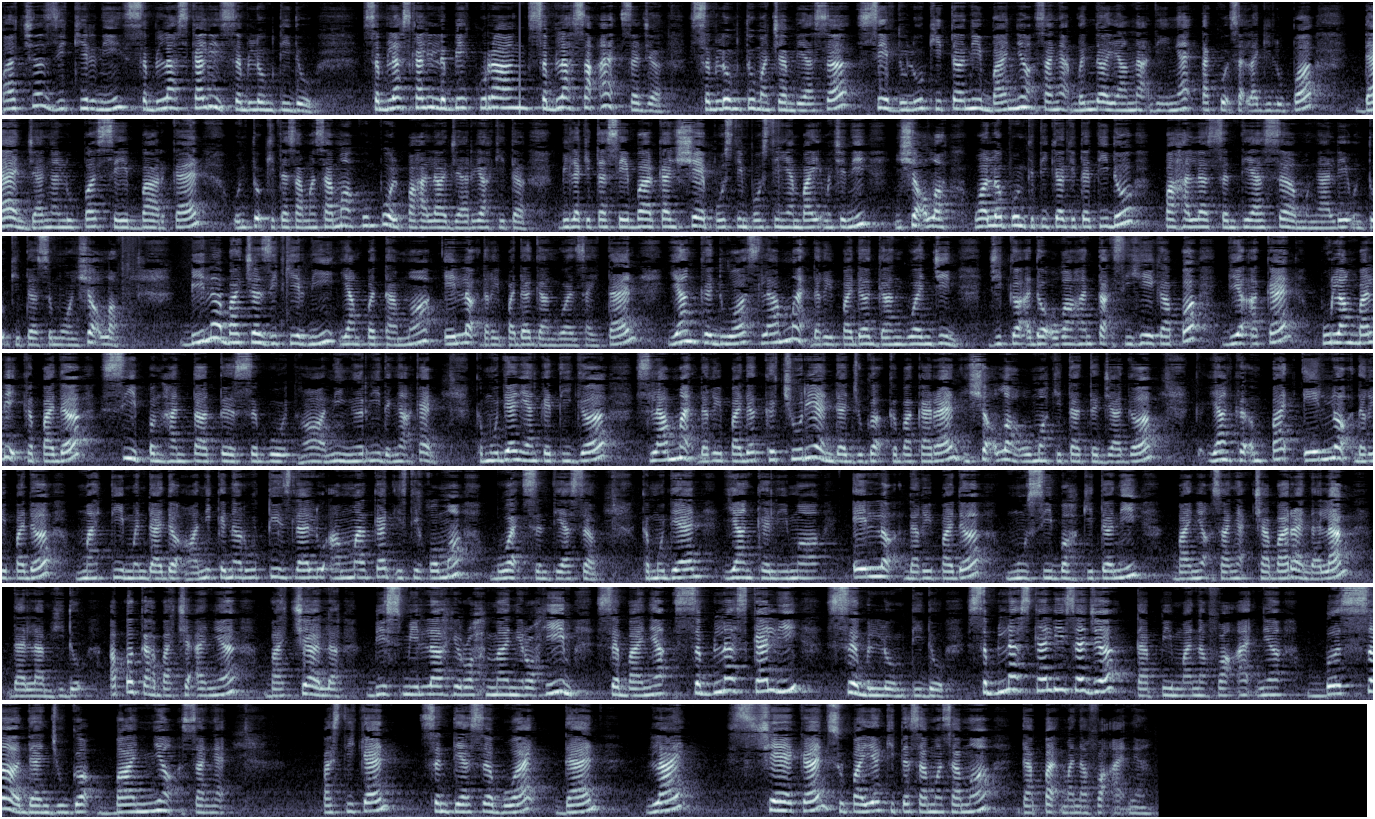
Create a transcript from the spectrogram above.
baca zikir ni 11 kali sebelum tidur. 11 kali lebih kurang 11 saat saja. Sebelum tu macam biasa, save dulu. Kita ni banyak sangat benda yang nak diingat, takut saat lagi lupa. Dan jangan lupa sebarkan untuk kita sama-sama kumpul pahala jariah kita. Bila kita sebarkan, share posting-posting yang baik macam ni, insya-Allah walaupun ketika kita tidur, pahala sentiasa mengalir untuk kita semua insya-Allah. Bila baca zikir ni, yang pertama elak daripada gangguan syaitan, yang kedua selamat daripada gangguan jin. Jika ada orang hantar sihir ke apa, dia akan pulang balik kepada si penghantar tersebut. Ha ni ngeri dengar kan. Kemudian yang ketiga, selamat daripada kecurian dan juga kebakaran. Insya-Allah rumah kita terjaga. Yang keempat, elak daripada mati mendadak. Ha ni kena rutin selalu amalkan istiqamah buat sentiasa. Kemudian yang kelima, elak daripada musibah kita ni banyak sangat cabaran dalam dalam hidup. Apakah bacaannya? Bacalah Bismillahirrahmanirrahim sebanyak 11 kali sebelum tidur. 11 kali saja tapi manfaatnya besar dan juga banyak sangat. Pastikan sentiasa buat dan like, sharekan supaya kita sama-sama dapat manfaatnya.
